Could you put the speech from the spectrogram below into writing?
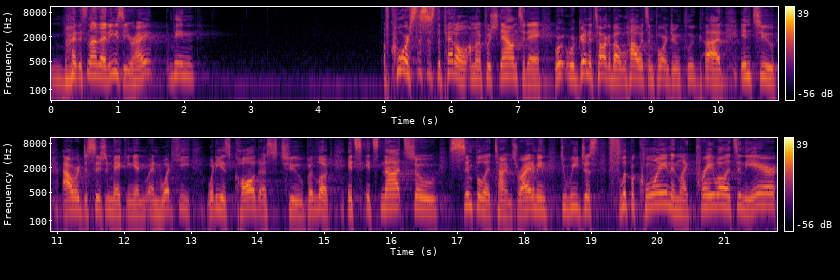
But it's not that easy, right? I mean, of course, this is the pedal I'm going to push down today. We're, we're going to talk about how it's important to include God into our decision making and, and what, he, what He has called us to. But look, it's, it's not so simple at times, right? I mean, do we just flip a coin and like pray while it's in the air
